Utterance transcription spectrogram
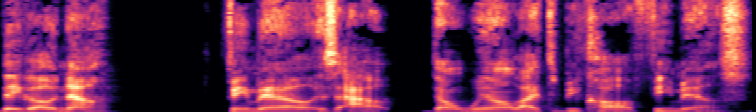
they go, "No, female is out. Don't we don't like to be called females."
